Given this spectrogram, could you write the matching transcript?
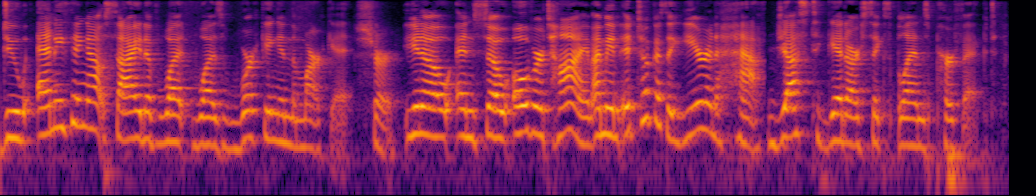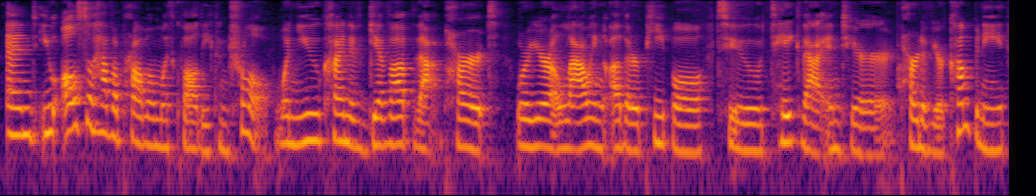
do anything outside of what was working in the market. Sure. You know, and so over time, I mean, it took us a year and a half just to get our six blends perfect. And you also have a problem with quality control when you kind of give up that part where you're allowing other people to take that into your part of your company,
